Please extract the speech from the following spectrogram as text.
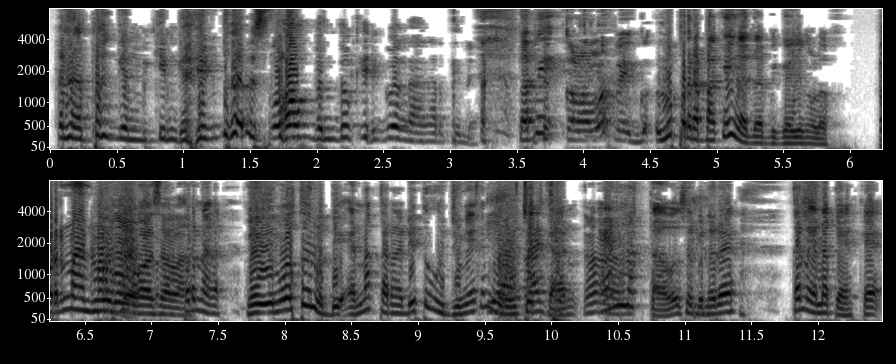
Kenapa yang bikin gayung tuh harus love bentuknya gue nggak ngerti dah. Tapi kalau love ya, gua- lu pernah pakai nggak tapi gayung love? Pernah dulu kalau nggak salah. Pernah? Gayung lo tuh lebih enak karena dia tuh ujungnya kan Iya, lancip. kan. Heeh. Enak tahu sebenarnya. kan enak ya kayak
